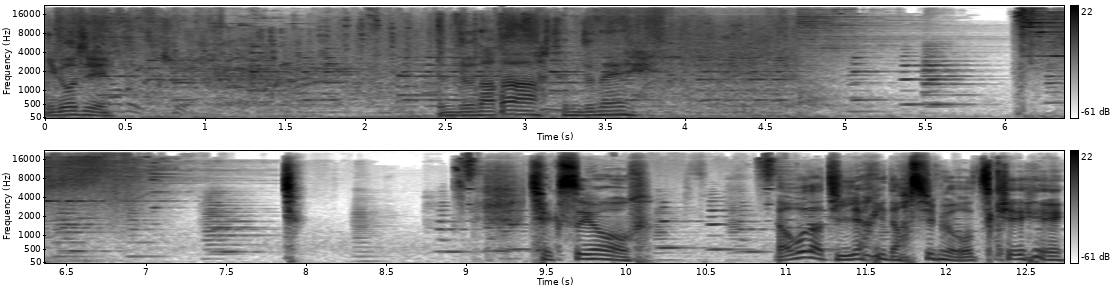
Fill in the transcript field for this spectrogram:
이거지. 든든하다 든든해. 잭스 형 나보다 딜량이 낮으면 어떡해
